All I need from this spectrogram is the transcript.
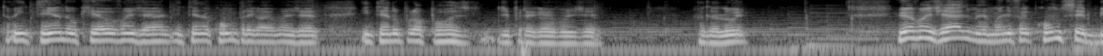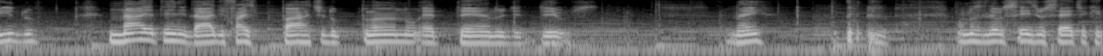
Então entenda o que é o Evangelho, entenda como pregar o Evangelho, entenda o propósito de pregar o Evangelho. Aleluia. E o Evangelho, meu irmão, ele foi concebido na eternidade, faz parte do plano eterno de Deus. Amém? Vamos ler o 6 e o 7 aqui.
